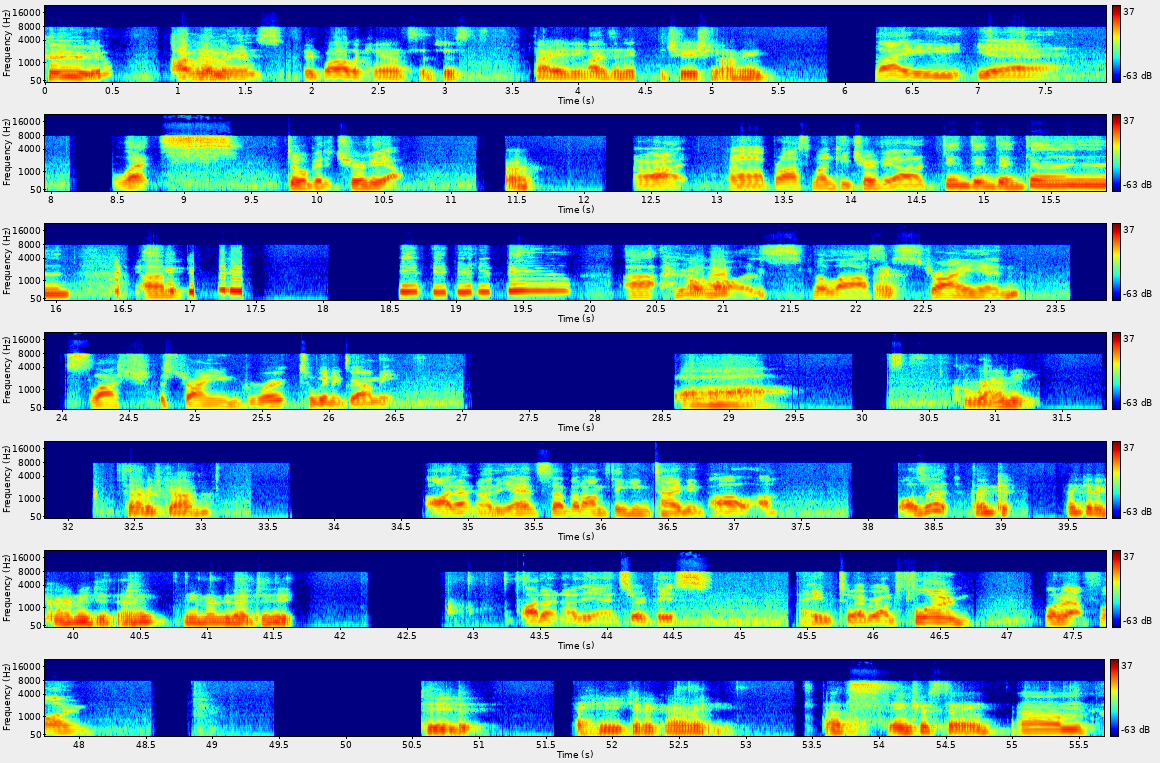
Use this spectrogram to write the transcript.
Who? on the is? the by all accounts are just fading as an institution. I think. They? Yeah. Let's do a bit of trivia. Right. All right. Uh, Brass Monkey trivia. Din din din din. Um. Uh, who was the last Right. Australian slash Australian group to win a Grammy? Oh, Grammy. Savage Garden. I don't know the answer, but I'm thinking Tame Impala. Was it? They get they get a Grammy, did they? Yeah, maybe they did. I don't know the answer of this. A hint to everyone. Flume. What about Flume? Did he get a Grammy? That's interesting. Um,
